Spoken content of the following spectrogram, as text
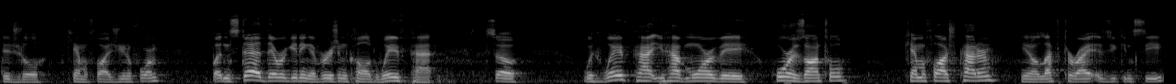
digital camouflage uniform, but instead they were getting a version called WavePat. So with WavePat, you have more of a horizontal camouflage pattern, you know, left to right, as you can see.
